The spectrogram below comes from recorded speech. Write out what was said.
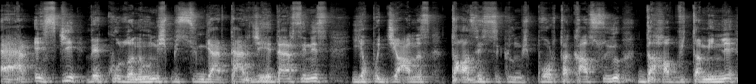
Eğer eski ve kullanılmış bir sünger tercih ederseniz yapacağınız taze sıkılmış portakal suyu daha vitaminli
